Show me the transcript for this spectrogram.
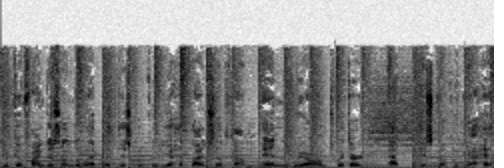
You can find us on the web at dyscalculiaheadlines.com and we are on Twitter at dyscalculiahead.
